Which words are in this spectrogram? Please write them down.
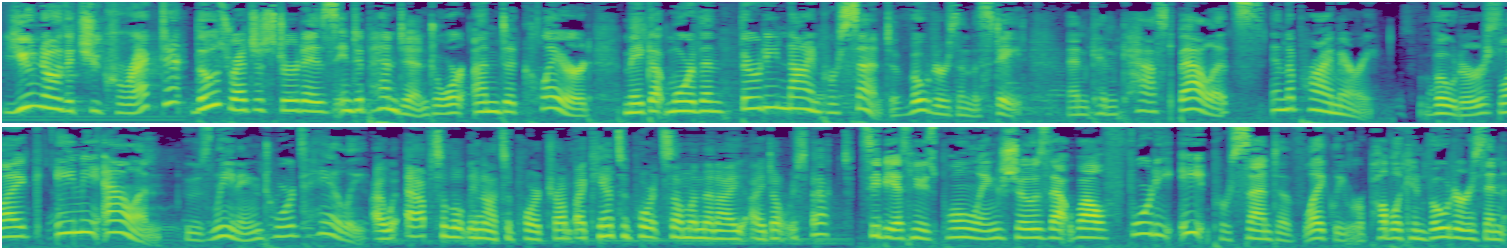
You know that you correct it. Those registered as independent or undeclared make up more than 39% of voters in the state and can cast ballots in the primary voters like Amy Allen, who's leaning towards Haley. I would absolutely not support Trump. I can't support someone that I, I don't respect. CBS News polling shows that while 48% of likely Republican voters in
